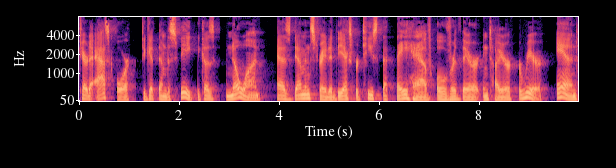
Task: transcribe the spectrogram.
care to ask for to get them to speak because no one has demonstrated the expertise that they have over their entire career and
